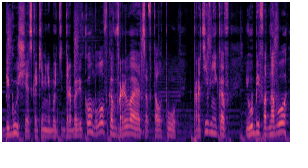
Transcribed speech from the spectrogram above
бегущие с каким-нибудь дробовиком, ловко врываются в толпу противников и, убив одного,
